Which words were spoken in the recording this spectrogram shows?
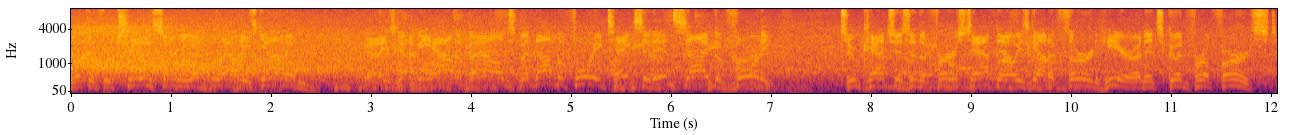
Looking for Chase on the out route. He's got him. And he's going to be out of bounds, but not before he takes it inside the 40. Two catches in the first half. Now he's got a third here, and it's good for a first.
